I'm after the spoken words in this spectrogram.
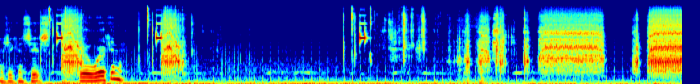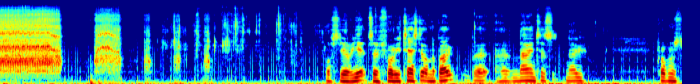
As you can see it's still working. I've yet to fully test it on the boat, but I have no, interest no problems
